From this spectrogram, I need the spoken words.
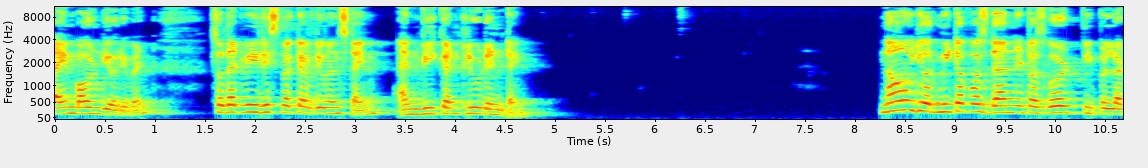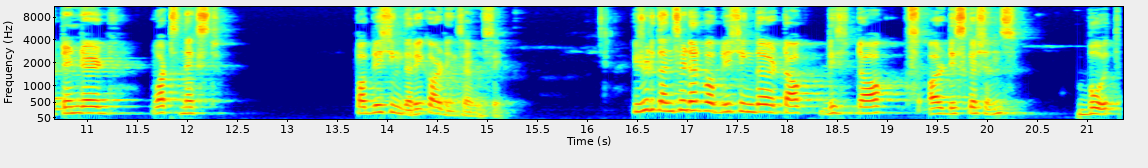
time bound your event so that we respect everyone's time and we conclude in time. Now your meetup was done, it was good, people attended, what's next? Publishing the recordings, I would say. You should consider publishing the talk, talks or discussions, both.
